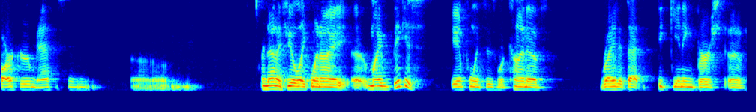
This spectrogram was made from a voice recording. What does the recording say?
Barker, Matheson. Um, and then I feel like when I, uh, my biggest influences were kind of right at that beginning burst of,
